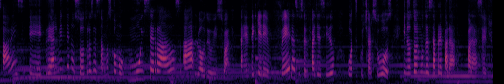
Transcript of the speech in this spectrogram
¿Sabes? Eh, realmente nosotros estamos como muy cerrados a lo audiovisual. La gente quiere ver a su ser fallecido o escuchar su voz y no todo el mundo está preparado para hacerlo.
